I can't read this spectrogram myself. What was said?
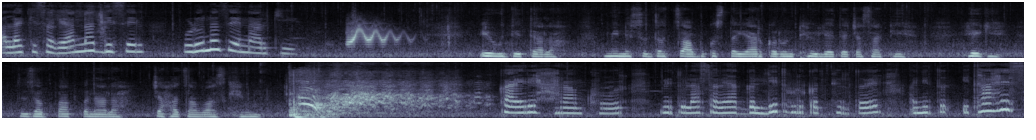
आला की सगळ्यांना दिसेल. पुढूनच येणार की येऊ दे त्याला. मीने सुद्धा चाबूकच तयार करून ठेवली आहे त्याच्यासाठी. हे घे तुझा बाप पण आला. चहाचा वास घेऊन. काय रे हरामखोर? मी तुला सगळ्या गल्लीत हुडकत फिरतोय आणि तू इथं आहेस?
